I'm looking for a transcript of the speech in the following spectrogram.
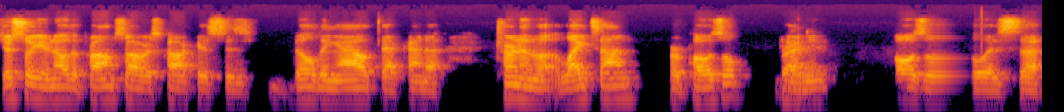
Just so you know, the Problem Solvers Caucus is building out that kind of turning the lights on proposal. Right. And proposal is, uh,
